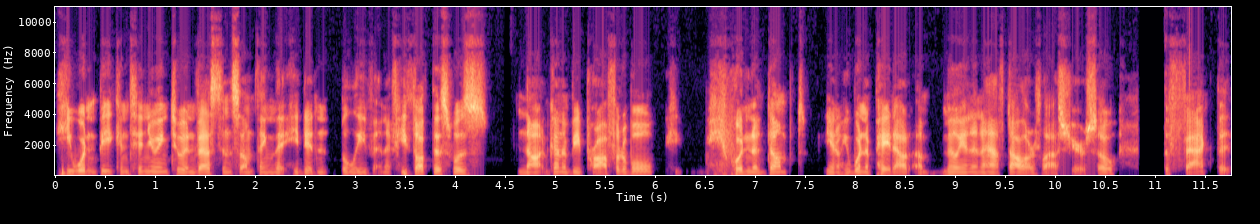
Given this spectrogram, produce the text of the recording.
he wouldn't be continuing to invest in something that he didn't believe in. If he thought this was not going to be profitable, he, he wouldn't have dumped, you know, he wouldn't have paid out a million and a half dollars last year. So the fact that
